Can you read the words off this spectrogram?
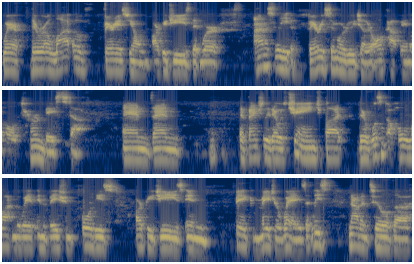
where there were a lot of various you know RPGs that were honestly very similar to each other, all copying the whole turn-based stuff, and then eventually there was change, but there wasn't a whole lot in the way of innovation for these RPGs in big major ways, at least not until the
